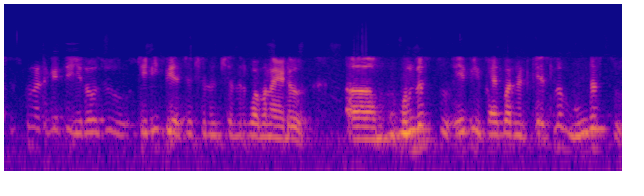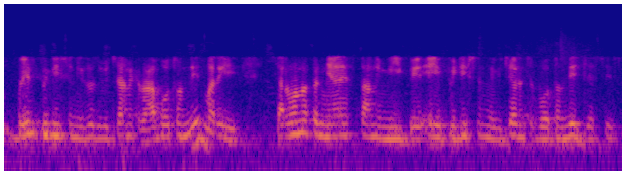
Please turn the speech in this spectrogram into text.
చూసుకున్నట్టుగైతే ఈ రోజు టీడీపీ అధ్యక్షుడు చంద్రబాబు నాయుడు ముందస్తు ఏపీ ఫైబర్ నెట్ కేసులో ముందస్తు బెయిల్ పిటిషన్ ఈ రోజు విచారణకు రాబోతుంది. మరి సర్వోన్నత న్యాయస్థానం ఈ పిటిషన్ని విచారించబోతుంది. జస్టిస్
